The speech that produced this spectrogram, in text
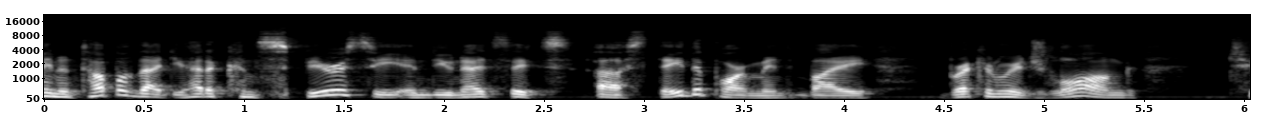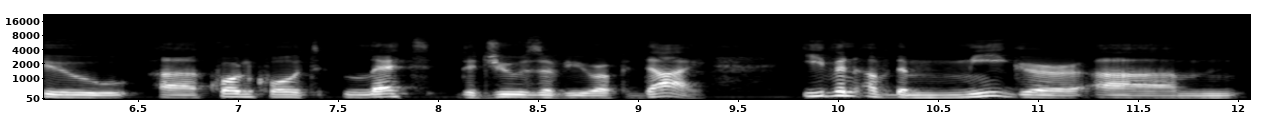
And on top of that, you had a conspiracy in the United States uh, State Department by Breckinridge Long to uh, quote unquote let the Jews of Europe die. Even of the meager um,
